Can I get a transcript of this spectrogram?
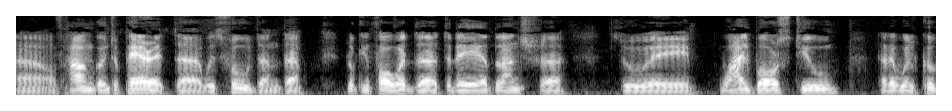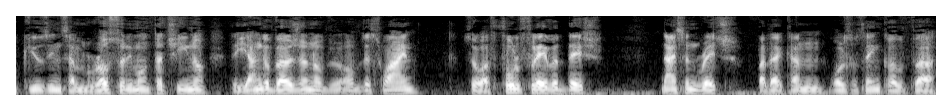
uh, of how I'm going to pair it uh, with food. And uh, looking forward uh, today at lunch uh, to a wild boar stew that I will cook using some Rosso di Montalcino, the younger version of, of this wine. So a full flavored dish, nice and rich, but I can also think of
